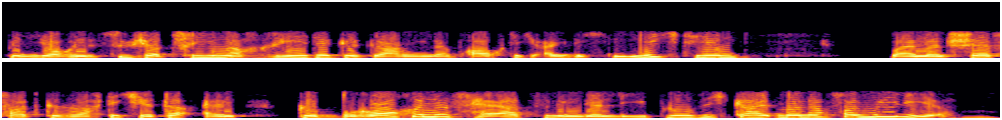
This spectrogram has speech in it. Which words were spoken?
bin ich auch in die Psychiatrie nach Rede gegangen. Da brauchte ich eigentlich nicht hin weil mein Chef hat gesagt, ich hätte ein gebrochenes Herz wegen der Lieblosigkeit meiner Familie. Hm.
